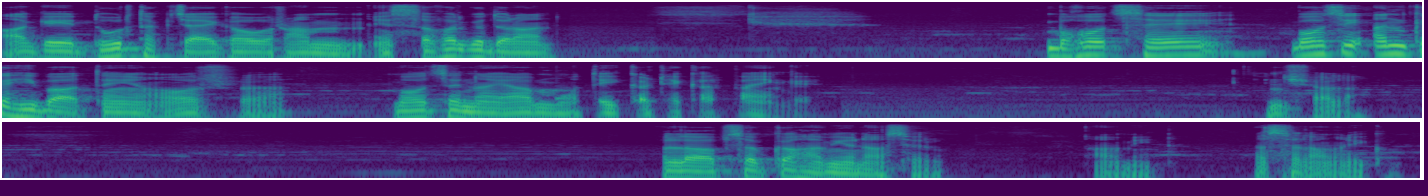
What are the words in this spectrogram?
آگے دور تک جائے گا اور ہم اس سفر کے دوران بہت سے، بہت سی ان کہی باتیں اور بہت سے نایاب موتی اکٹھے کر پائیں گے۔ انشاءاللہ۔ اللہ آپ سب کا حامی و ناصر ہو۔ آمین۔ السلام علیکم۔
